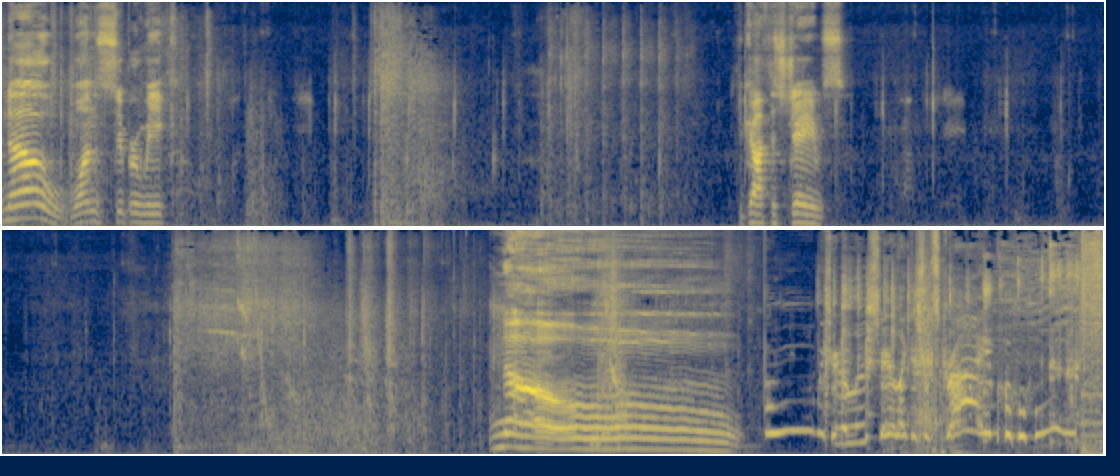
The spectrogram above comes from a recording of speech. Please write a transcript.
No! One's super weak. You got this, James. No! Be sure to share, like, and subscribe.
